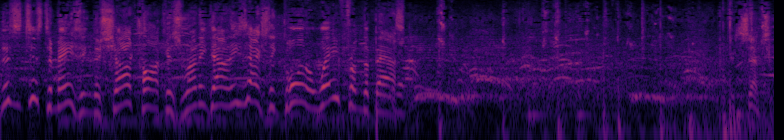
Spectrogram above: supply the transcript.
this is just amazing. The shot clock is running down. He's actually going away from the basket. Simpson.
